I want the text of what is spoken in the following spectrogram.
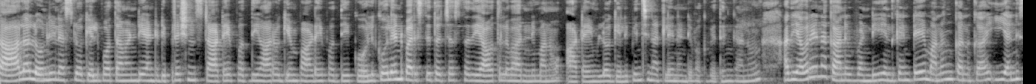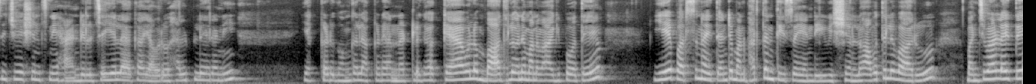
చాలా లోన్లీనెస్లోకి వెళ్ళిపోతామండి. అంటే డిప్రెషన్ స్టార్ట్ అయిపోద్ది ఆరోగ్యం పాడైపోద్ది కోలుకోలేని పరిస్థితి వచ్చేస్తుంది అవతల వారిని మనం ఆ టైంలో గెలిపించినట్లేనండి ఒక విధంగాను. అది ఎవరైనా కానివ్వండి. ఎందుకంటే మనం కనుక ఈ అన్ని సిచ్యుయేషన్స్ని హ్యాండిల్ చేయలేక ఎవరు హెల్ప్ లేరని ఎక్కడ గొంగలు అక్కడే అన్నట్లుగా కేవలం బాధలోనే మనం ఆగిపోతే ఏ పర్సన్ అయితే అంటే మన భర్తను తీసేయండి ఈ విషయంలో. అవతలి వారు మంచివాళ్ళైతే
